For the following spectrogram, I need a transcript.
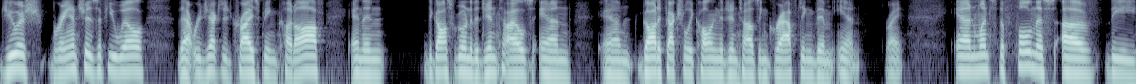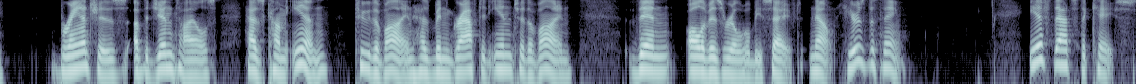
Jewish branches, if you will, that rejected Christ being cut off, and then the gospel going to the Gentiles and and God effectually calling the Gentiles and grafting them in, right? And once the fullness of the branches of the Gentiles has come in to the vine, has been grafted into the vine, then all of Israel will be saved. Now, here's the thing. If that's the case,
